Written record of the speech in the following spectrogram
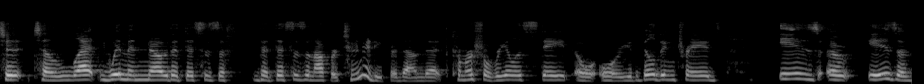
to to let women know that this is a that this is an opportunity for them that commercial real estate or, or the building trades is a is a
